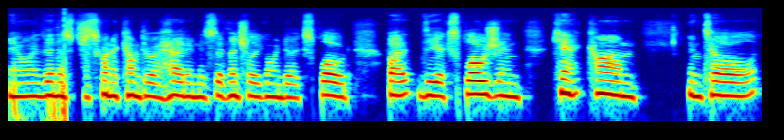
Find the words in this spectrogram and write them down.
you know and then it's just going to come to a head and it's eventually going to explode but the explosion can't come until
